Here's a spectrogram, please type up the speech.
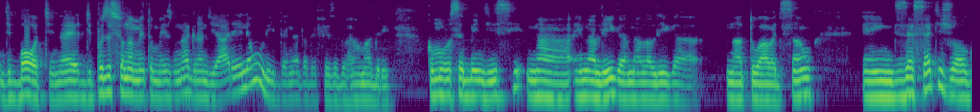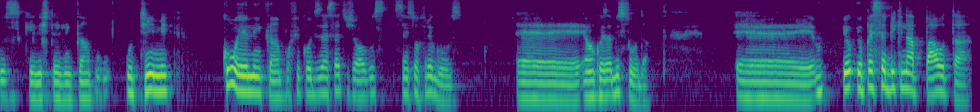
de bote, né, de posicionamento mesmo na grande área, ele é um líder né, da defesa do Real Madrid. Como você bem disse, na, na Liga, na La Liga na atual edição, em 17 jogos que ele esteve em campo, o time com ele em campo ficou 17 jogos sem sofrer gols. É, é uma coisa absurda. É, eu, eu, percebi que na pauta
